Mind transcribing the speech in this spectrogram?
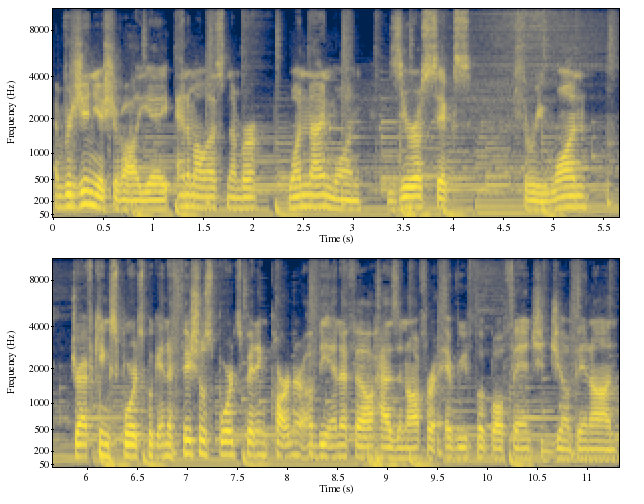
and Virginia Chevalier, NMLS number 1910631. DraftKings Sportsbook, an official sports betting partner of the NFL, has an offer every football fan should jump in on.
